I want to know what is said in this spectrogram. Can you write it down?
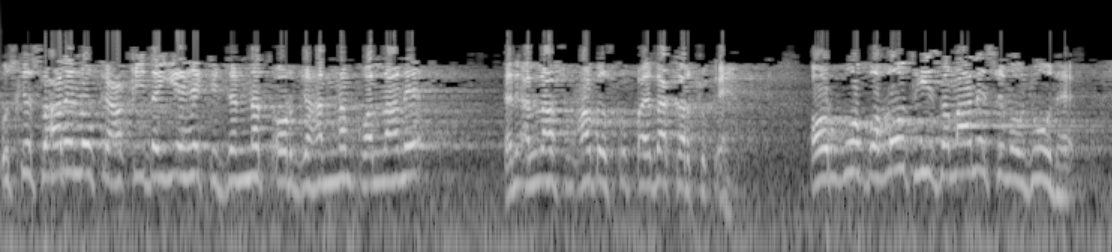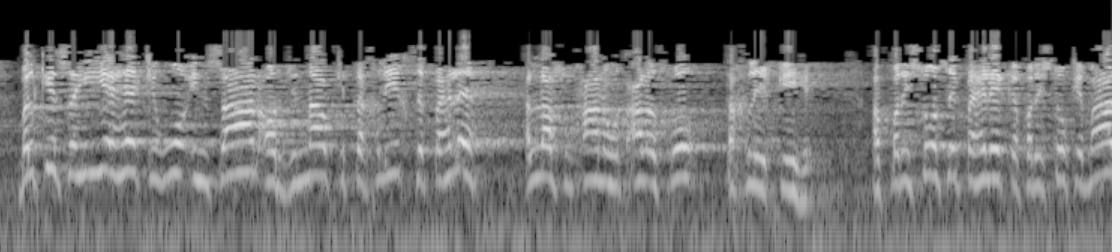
اس کے سارے لوگ کا عقیدہ یہ ہے کہ جنت اور جہنم کو اللہ نے یعنی اللہ سبحانہ اس کو پیدا کر چکے ہیں۔ اور وہ بہت ہی زمانے سے موجود ہے۔ بلکہ صحیح یہ ہے کہ وہ انسان اور جنات کی تخلیق سے پہلے اللہ سبحانہ و تعالیٰ اس کو تخلیق کی ہے۔ اب فرشتوں سے پہلے کہ فرشتوں کے بعد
